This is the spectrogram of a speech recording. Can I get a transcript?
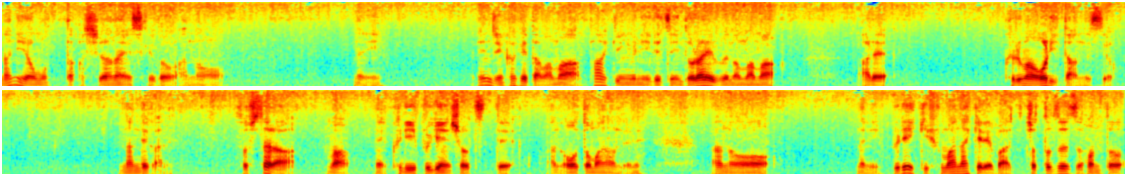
何を思ったか知らないですけどあの何？エンジンかけたままパーキングに入れずにドライブのままあれ車を降りたんですよ。なんでかね。そしたらまあねクリープ現象つってあのオートマなんでね。あの何？ブレーキ踏まなければちょっとずつ本当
